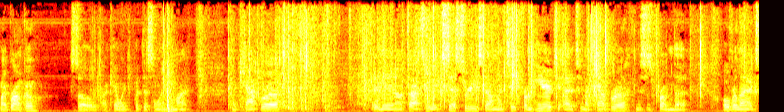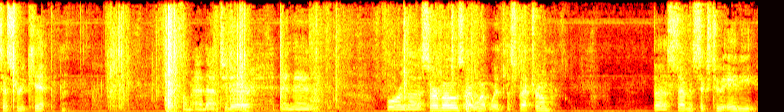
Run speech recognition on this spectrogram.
my Bronco. So I can't wait to put this one in my, my Capra. And then I've got some accessories that I'm gonna take from here to add to my Capra. This is from the Overland accessory kit. So I'm gonna add that to there. And then for the servos, I went with the Spektrum, the 76280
